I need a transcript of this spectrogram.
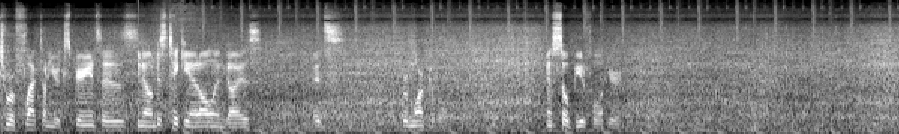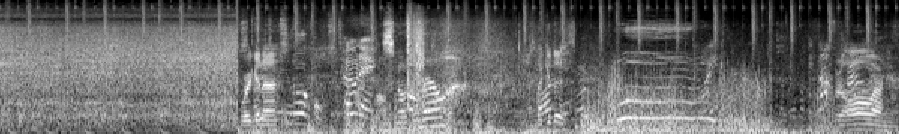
to reflect on your experiences. You know, I'm just taking it all in, guys. It's remarkable. And it's so beautiful out here. We're gonna Toning. snorkel now. Look at this. We're all around here.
